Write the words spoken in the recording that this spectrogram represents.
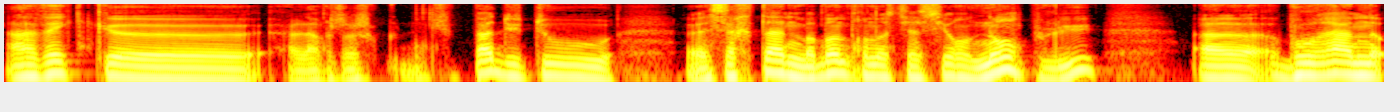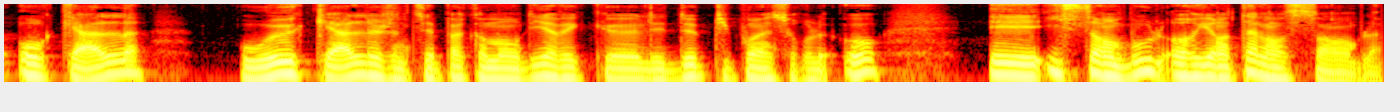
avec, euh, alors je ne suis pas du tout euh, certain de ma bonne prononciation non plus, Buran Okal, ou Eukal, je ne sais pas comment on dit, avec les deux petits points sur le haut, et Istanbul Oriental ensemble.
